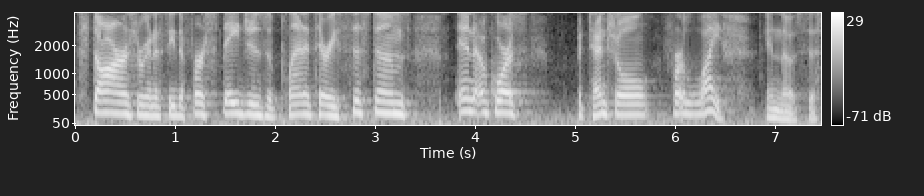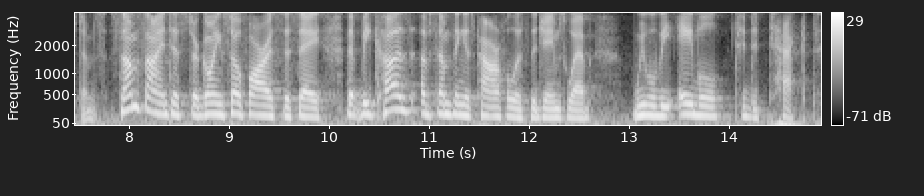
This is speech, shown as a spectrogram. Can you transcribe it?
stars. We're going to see the first stages of planetary systems. And of course, potential for life in those systems. Some scientists are going so far as to say that because of something as powerful as the James Webb, we will be able to detect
